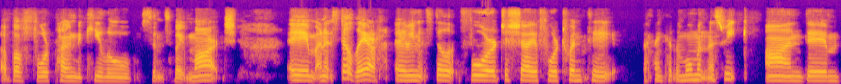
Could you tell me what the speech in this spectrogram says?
above four pound a kilo since about March, um, and it's still there. I mean, it's still at four, just shy of four twenty, I think, at the moment this week, and um,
